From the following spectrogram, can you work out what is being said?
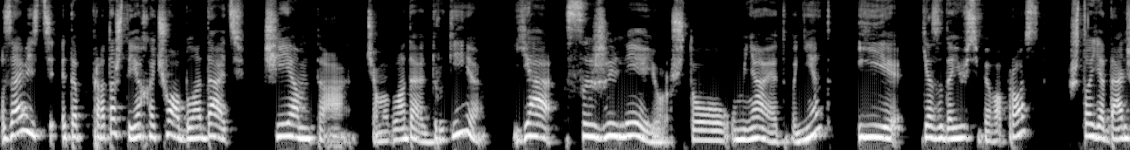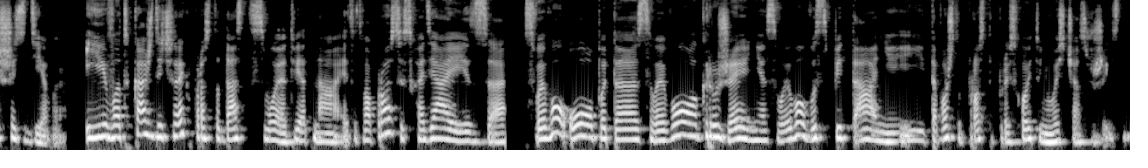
Зависть — это про то, что я хочу обладать чем-то, чем обладают другие. Я сожалею, что у меня этого нет, и я задаю себе вопрос, что я дальше сделаю. И вот каждый человек просто даст свой ответ на этот вопрос, исходя из э, своего опыта, своего окружения, своего воспитания и того, что просто происходит у него сейчас в жизни.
